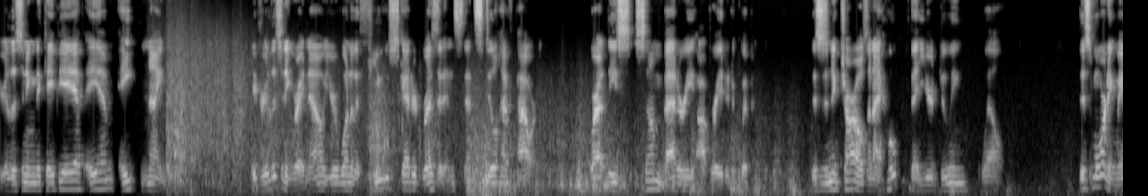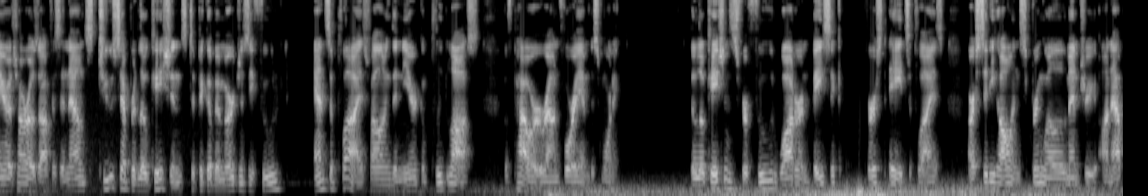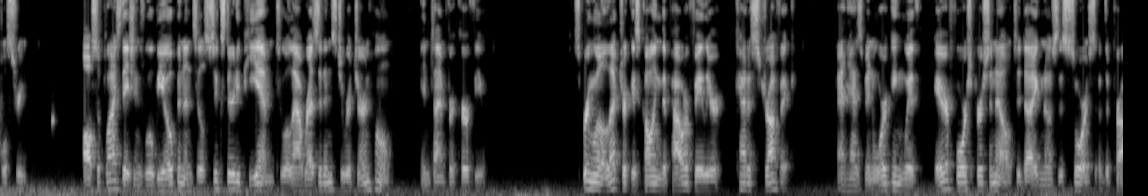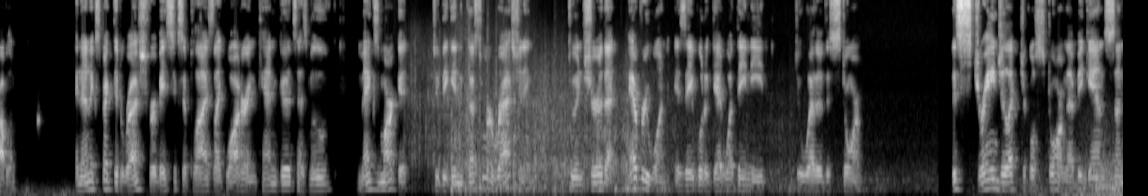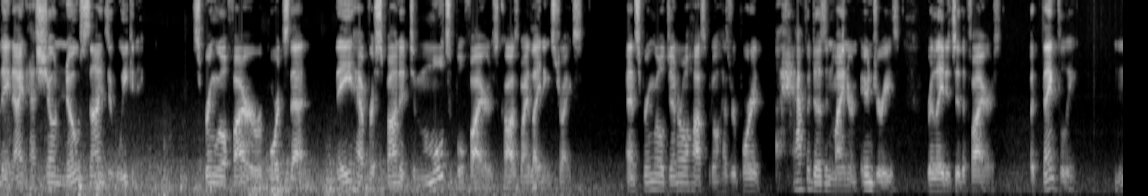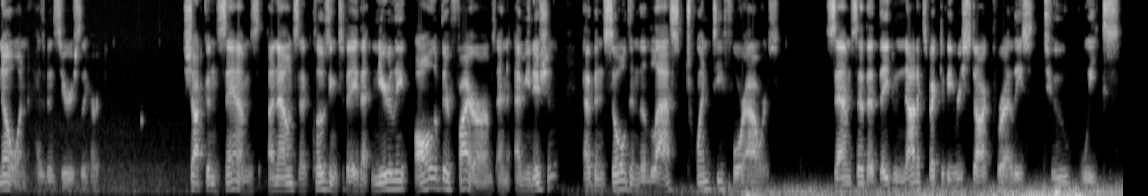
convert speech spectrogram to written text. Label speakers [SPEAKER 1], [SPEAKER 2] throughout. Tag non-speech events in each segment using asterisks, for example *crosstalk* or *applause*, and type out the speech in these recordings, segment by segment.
[SPEAKER 1] You're listening to KPAF AM 890. If you're listening right now, you're one of the few scattered residents that still have power, or at least some battery operated equipment. This is Nick Charles, and I hope that you're doing well. This morning, Mayor Otaro's office announced two separate locations to pick up emergency food and supplies following the near complete loss of power around 4 a.m. this morning. The locations for food, water, and basic first aid supplies are City Hall and Springwell Elementary on Apple Street. All supply stations will be open until 6:30 p.m. to allow residents to return home in time for curfew. Springwell Electric is calling the power failure catastrophic and has been working with Air Force personnel to diagnose the source of the problem. An unexpected rush for basic supplies like water and canned goods has moved Meg's Market to begin customer rationing to ensure that everyone is able to get what they need to weather the storm. This strange electrical storm that began Sunday night has shown no signs of weakening. Springwell Fire reports that they have responded to multiple fires caused by lightning strikes. And Springwell General Hospital has reported a half a dozen minor injuries related to the fires, but thankfully, no one has been seriously hurt. Shotgun Sam's announced at closing today that nearly all of their firearms and ammunition have been sold in the last 24 hours. Sam said that they do not expect to be restocked for at least two weeks.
